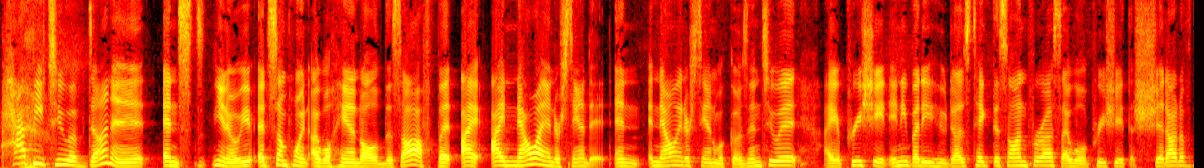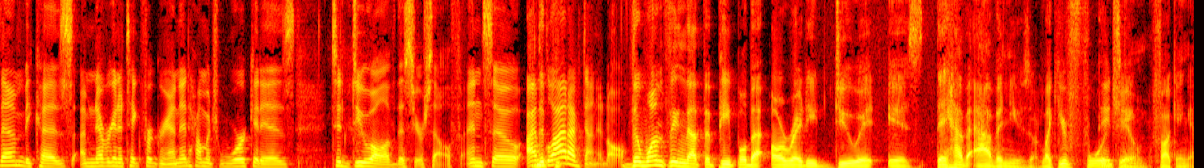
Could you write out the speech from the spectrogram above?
happy to have done it and you know at some point I will hand all of this off but I I now I understand it and, and now I understand what goes into it I appreciate anybody who does take this on for us I will appreciate the shit out of them because I'm never going to take for granted how much work it is to do all of this yourself and so I'm glad I've done it all The one thing that the people that already do it is they have avenues. Like you're forging fucking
